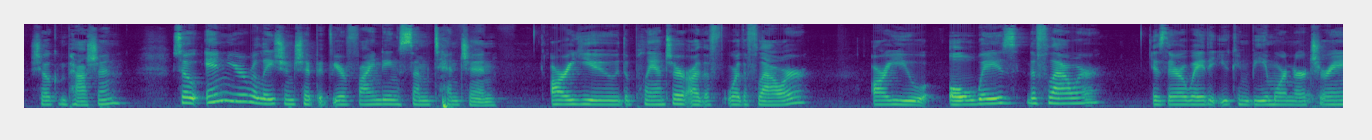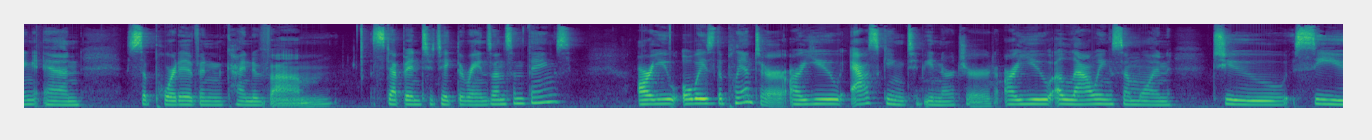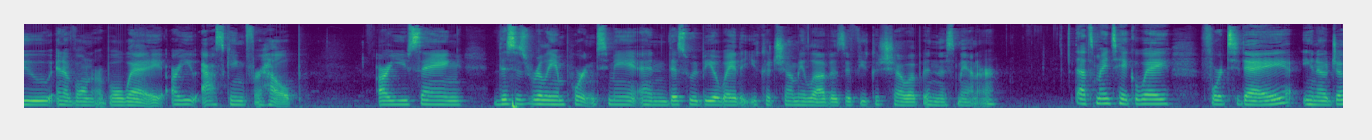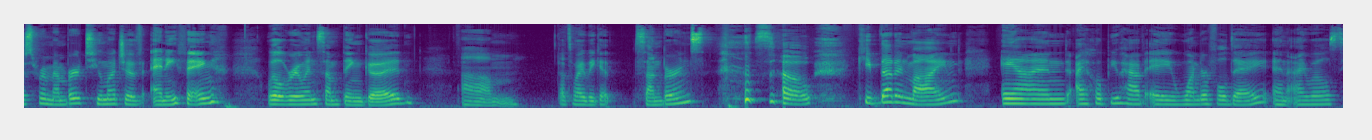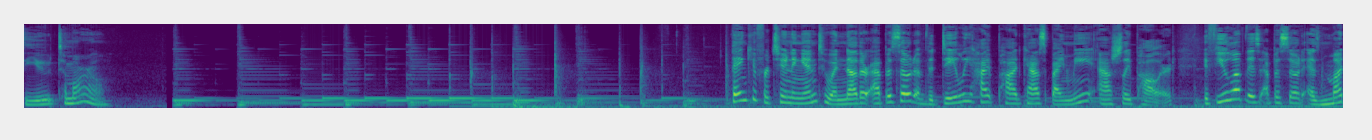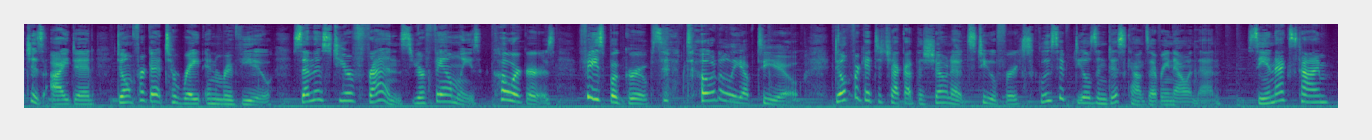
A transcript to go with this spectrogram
show compassion. So, in your relationship, if you're finding some tension, are you the planter or the or the flower? Are you always the flower? Is there a way that you can be more nurturing and supportive and kind of um, step in to take the reins on some things? Are you always the planter? Are you asking to be nurtured? Are you allowing someone to see you in a vulnerable way? Are you asking for help? Are you saying, This is really important to me, and this would be a way that you could show me love as if you could show up in this manner? That's my takeaway for today. You know, just remember too much of anything will ruin something good. Um, that's why we get sunburns. so keep that in mind. And I hope you have a wonderful day, and I will see you tomorrow. Thank you for tuning in to another episode of the Daily Hype Podcast by me, Ashli Pollard. If you love this episode as much as I did, don't forget to rate and review. Send this to your friends, your families, coworkers, Facebook groups. totally up to you. Don't forget to check out the show notes too for exclusive deals and discounts every now and then. See you next time.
